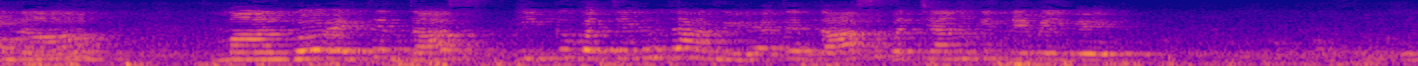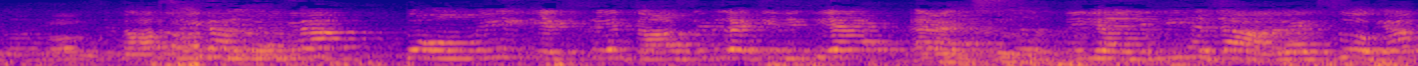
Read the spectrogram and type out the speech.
ਇਨਾਮ ਮੰਨ ਲਓ ਇੱਥੇ 10 ਇੱਕ ਬੱਚੇ ਨੂੰ 1000 ਮਿਲਿਆ ਤੇ 10 ਬੱਚਿਆਂ ਨੂੰ ਕਿੰਨੇ ਮਿਲ ਗਏ? 10 ਹੀ ਗੱਲ ਹੋ ਗਿਆ ਤਾਂ ਉਵੇਂ ਇੱਥੇ 10 ਦੀ ਬਜਾਏ ਕੀ ਲਿਖਿਆ? X ਤੇ ਯਾਨੀ ਕਿ 1000 x ਹੋ ਗਿਆ।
